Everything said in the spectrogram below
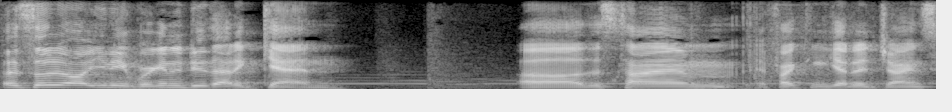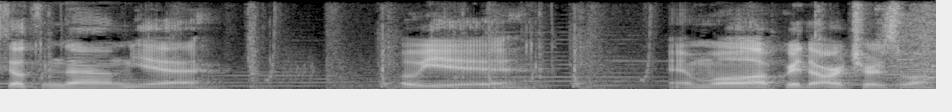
That's literally all you need. We're going to do that again. Uh, this time, if I can get a giant skeleton down, yeah. Oh, yeah. And we'll upgrade the archer as well.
